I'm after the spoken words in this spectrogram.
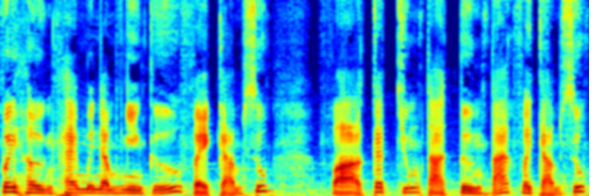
với hơn 20 năm nghiên cứu về cảm xúc và cách chúng ta tương tác với cảm xúc.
